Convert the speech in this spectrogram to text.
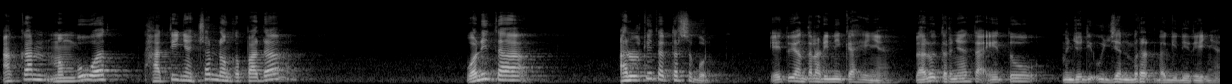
akan membuat hatinya condong kepada wanita ahlul kitab tersebut yaitu yang telah dinikahinya. Lalu ternyata itu menjadi ujian berat bagi dirinya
